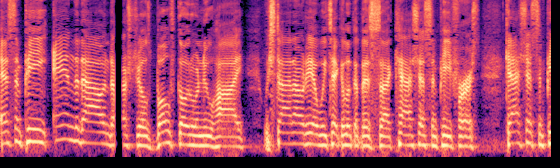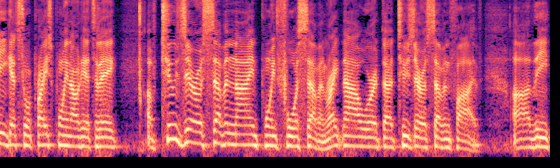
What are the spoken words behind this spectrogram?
S&P and the Dow Industrials both go to a new high. We start out here, we take a look at this uh, cash S&P first. Cash S&P gets to a price point out here today of 2079.47. Right now, we're at uh, 2075. Uh, the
